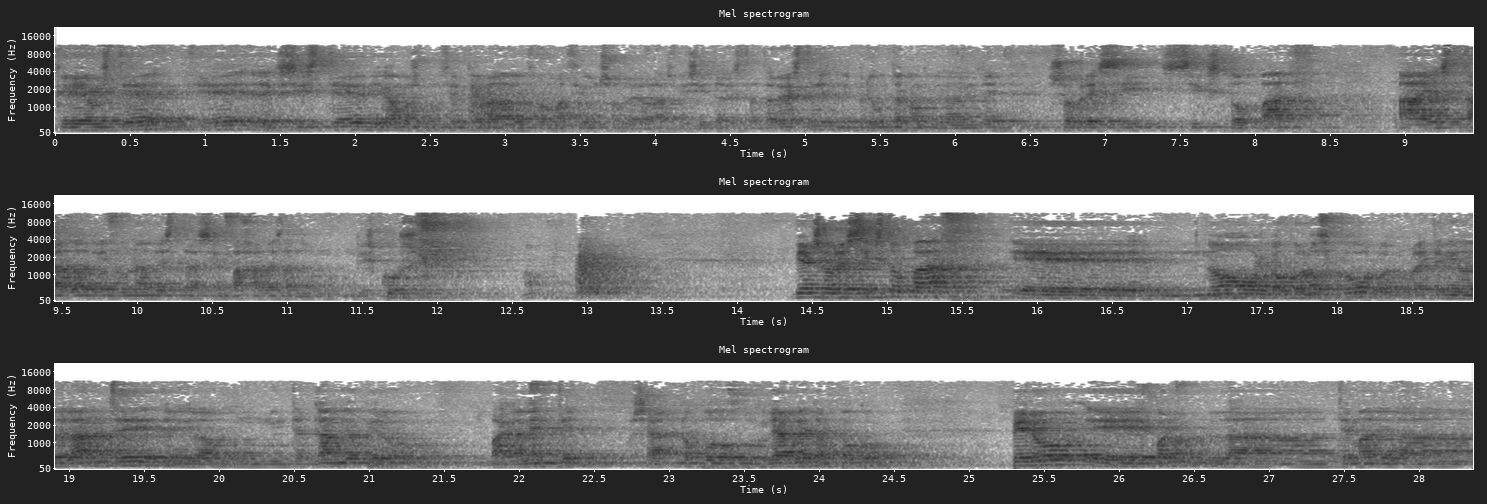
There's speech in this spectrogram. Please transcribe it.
cree usted que existe, digamos, un cierto grado de información sobre las visitas extraterrestres. Me pregunta sobre si Sixto Paz ha estado en una de estas embajadas dando un discurso. Bien, sobre Sixto Paz, eh, no lo conozco, lo, lo he tenido delante, he tenido algún intercambio, pero vagamente, o sea, no puedo juzgarle tampoco, pero, eh, bueno, el tema de la,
